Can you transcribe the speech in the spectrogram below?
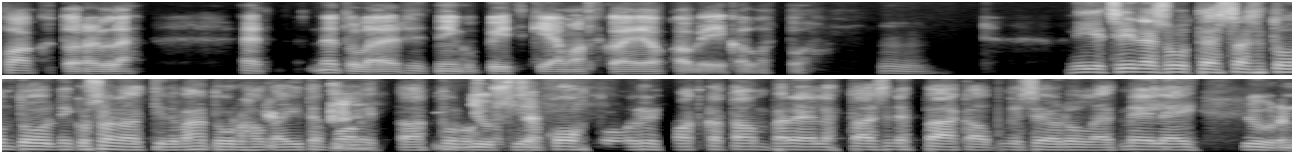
Faktorille, että ne tulee sitten niinku pitkiä matkoja joka viikonloppu. Mm. Niin, siinä suhteessa se tuntuu, niin kuin sanoitkin, vähän turhalta itse valittaa. Turustakin on kohtuulliset matka Tampereelle tai sinne pääkaupunkiseudulle, että meillä ei Juuri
